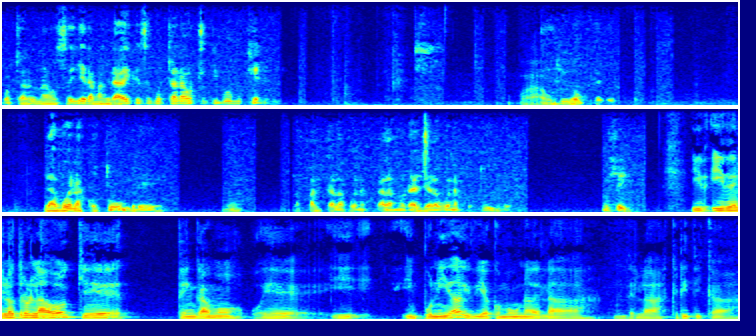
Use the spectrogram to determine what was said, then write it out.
secuestrar a una doncella era más grave que secuestrar a otro tipo de mujeres. Wow. Las buenas costumbres, ¿no? la falta a, las buenas, a la moral y a las buenas costumbres. En fin. Y, y del otro lado, que tengamos eh, impunidad hoy día como una de, las de las críticas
